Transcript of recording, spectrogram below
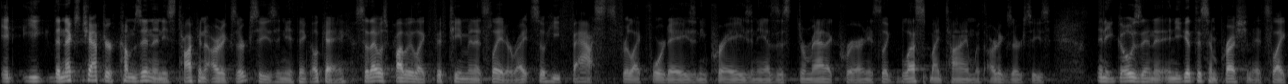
it, he, the next chapter comes in and he's talking to Artaxerxes, and you think, okay, so that was probably like 15 minutes later, right? So he fasts for like four days and he prays and he has this dramatic prayer and he's like, bless my time with Artaxerxes. And he goes in and you get this impression it's like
